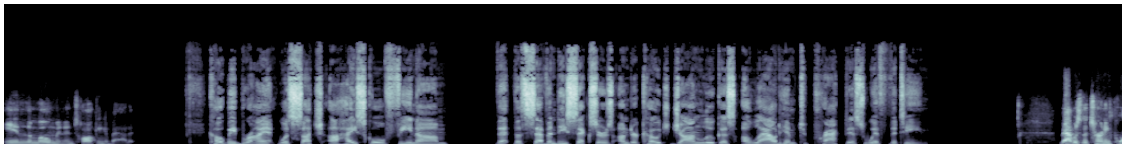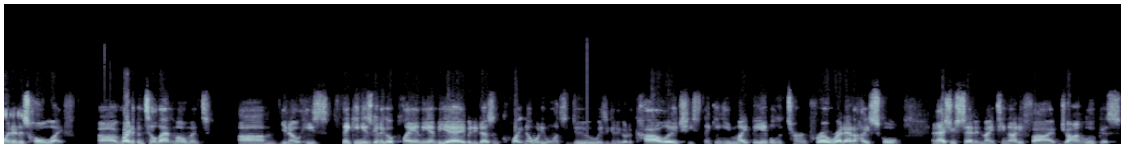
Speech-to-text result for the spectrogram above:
in the moment and talking about it. Kobe Bryant was such a high school phenom that the 76ers under coach John Lucas allowed him to practice with the team. That was the turning point in his whole life. Uh, right up until that moment, um, you know, he's thinking he's going to go play in the NBA, but he doesn't quite know what he wants to do. Is he going to go to college? He's thinking he might be able to turn pro right out of high school. And as you said, in 1995, John Lucas,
